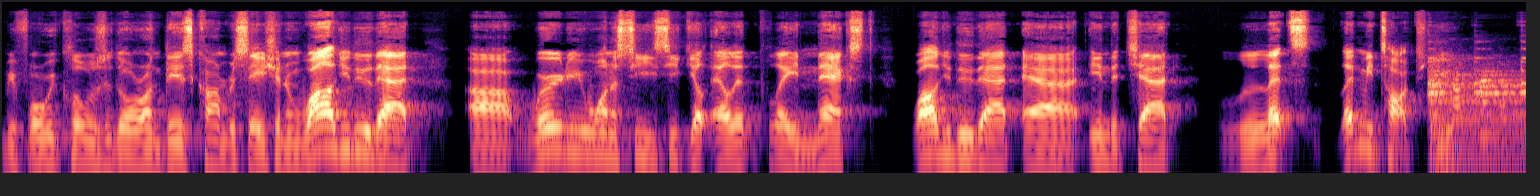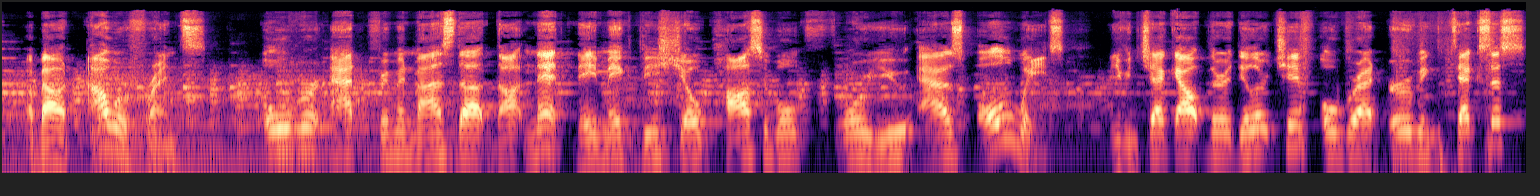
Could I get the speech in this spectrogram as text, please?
before we close the door on this conversation. And while you do that, uh, where do you want to see Ezekiel Elliott play next? while you do that uh, in the chat, let's let me talk to you about our friends over at freemanmazda.net. They make this show possible for you as always. You can check out their dealership over at Irving, Texas.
